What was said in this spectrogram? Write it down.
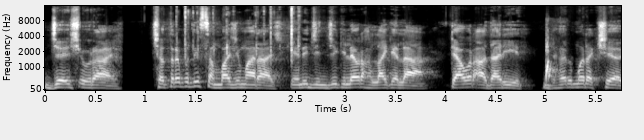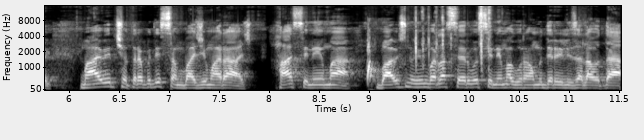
जय शिवराय. छत्रपती संभाजी महाराज यांनी जिंजी किल्ल्यावर हल्ला केला त्यावर आधारित धर्मरक्षक महावीर छत्रपती संभाजी महाराज हा सिनेमा बावीस नोव्हेंबरला सर्व सिनेमागृहामध्ये रिलीज झाला होता.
